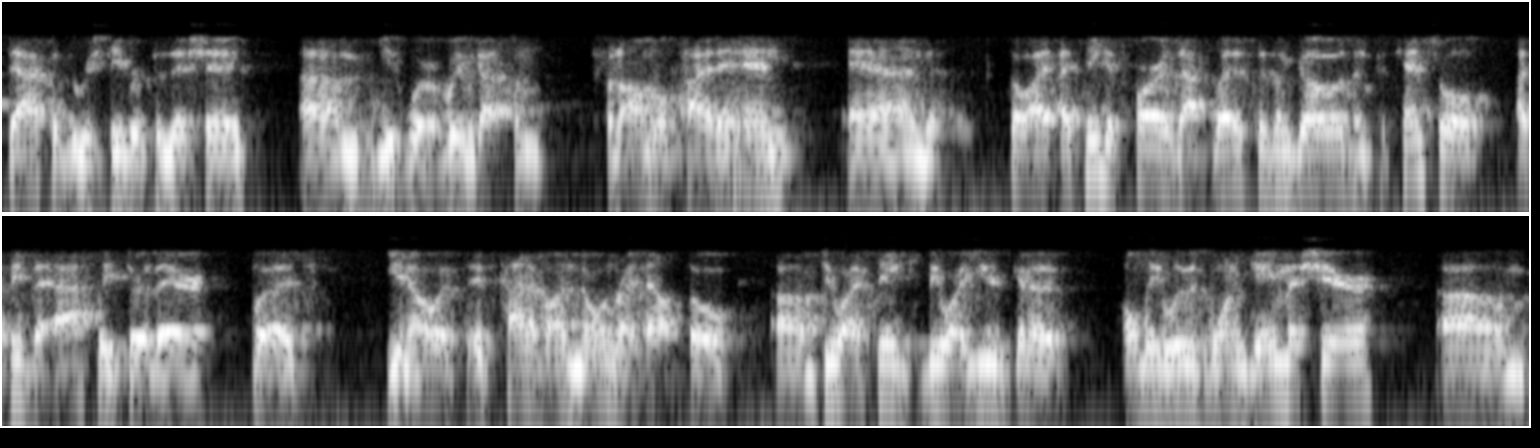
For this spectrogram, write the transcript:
stacked at the receiver position. Um, you, we're, we've got some phenomenal tight ends. And so I, I think as far as athleticism goes and potential, I think the athletes are there. But, you know, it's, it's kind of unknown right now. So um, do I think BYU is going to only lose one game this year? Um,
